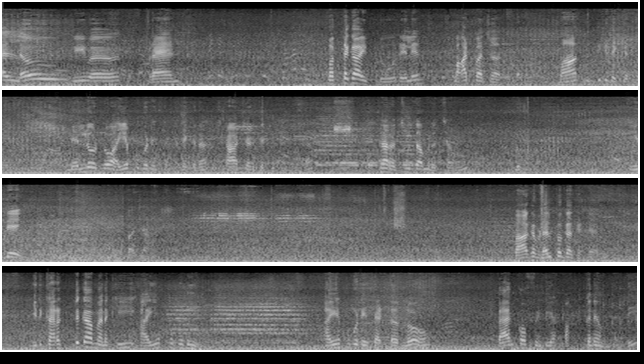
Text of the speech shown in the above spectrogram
Hello Weaver brand కొత్తగా ఇప్పుడు Reliance Smart Bazar మా ఇంటికి దగ్గరలో నెల్లూరులో అయ్యప్ప గుడి దగ్గర స్టార్ట్ చేయడం జరిగింది ఒకసారి అది చూద్దామని వచ్చాము. లుక్ ఇదే బజార్. బాగా వెడల్పుగా కట్టారు. ఇది కరెక్ట్గా మనకి అయ్యప్ప గుడి అయ్యప్ప గుడి సెంటర్లో బ్యాంక్ ఆఫ్ ఇండియా పక్కనే ఉందండి.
